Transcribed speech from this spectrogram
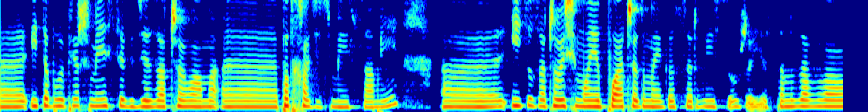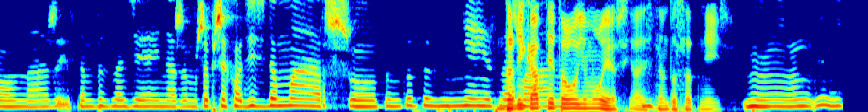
E, I to były pierwsze miejsce, gdzie zaczęłam e, podchodzić miejscami. E, I tu zaczęły się moje płacze do mojego serwisu, że jestem za wolna, że jestem beznadziejna, że muszę przechodzić do marszu. To, to, to nie jest normalne. Delikatnie to ujmujesz, ja jestem dosadniejszy. Mm,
